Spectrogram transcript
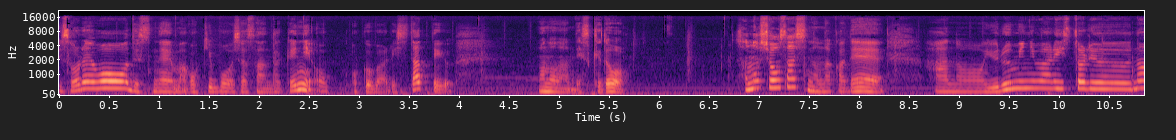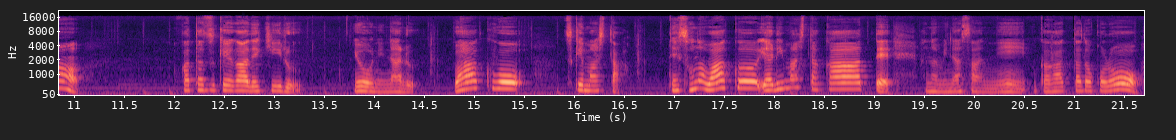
でそれをですね、まあ、ご希望者さんだけにお配りしたっていうものなんですけどその小冊子の中であのゆるミニマリスト流のお片付けができるようになるワークをつけました。でそのワークやりましたかってあの皆さんに伺ったところ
